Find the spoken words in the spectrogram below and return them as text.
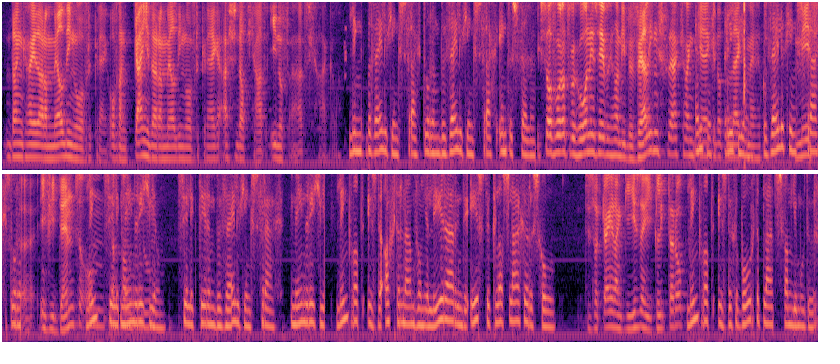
dan ga je daar een melding over krijgen. Of dan kan je daar een melding over krijgen als je dat gaat in- of uitschakelen. Link beveiligingsvraag door een beveiligingsvraag in te stellen. Ik stel voor dat we gewoon eens even naar die beveiligingsvraag gaan kijken. Dat lijkt mij het Beveiligingsvraag meest door een eh, evidente om Link dat select doen. regio. Selecteer een beveiligingsvraag. Main regio. Link wat is de achternaam van je leraar in de eerste klas lagere school? Dus dat kan je dan kiezen en je klikt daarop. Link wat is de geboorteplaats van je moeder?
